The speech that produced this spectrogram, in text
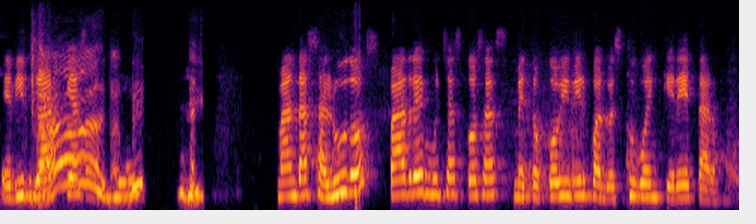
Edith García manda saludos. Padre, muchas cosas me tocó vivir cuando estuvo en Querétaro.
